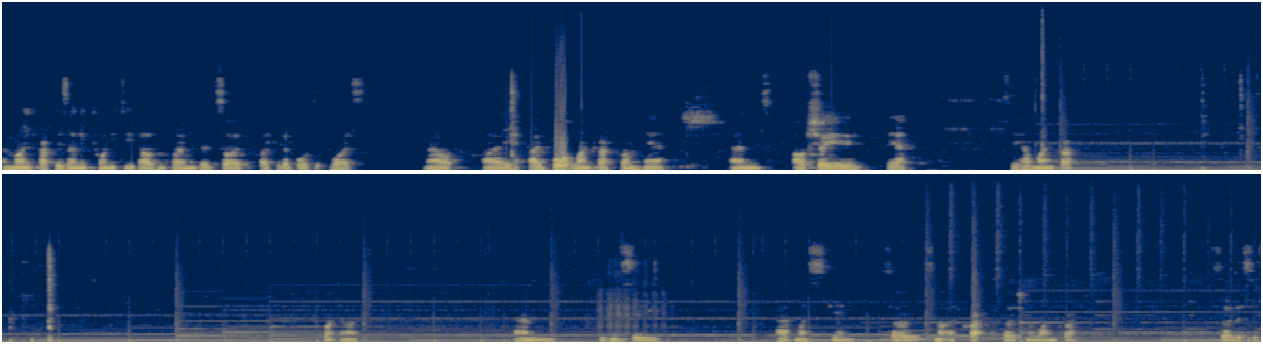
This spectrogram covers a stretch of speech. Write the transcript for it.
and Minecraft is only 22,500 so I, I, could have bought it twice. Now I, I bought Minecraft from here and I'll show you here so you have Minecraft. Quite nice. And you can see I have my skin so it's not a cracked version of Minecraft. So this is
